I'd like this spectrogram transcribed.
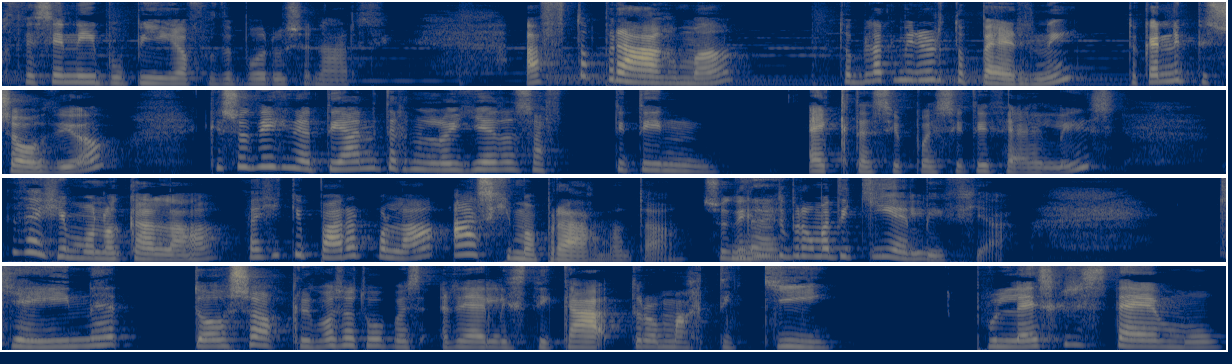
χθεσινή που πήγα αφού δεν μπορούσε να έρθει. Αυτό το πράγμα το Black Mirror το παίρνει, το κάνει επεισόδιο και σου δείχνει ότι αν η τεχνολογία ήταν σε αυτή την έκταση που εσύ τι θέλεις, δεν θα έχει μόνο καλά, θα έχει και πάρα πολλά άσχημα πράγματα. Σου δείχνει Ναι. την πραγματική αλήθεια. Και είναι τόσο ακριβώς αυτό που είπες, ρεαλιστικά, τρομακτική, που λες Χριστέ μου,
